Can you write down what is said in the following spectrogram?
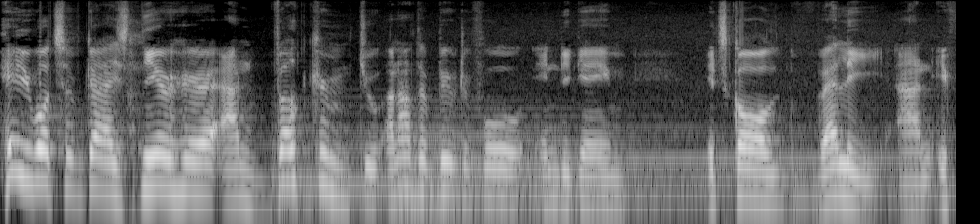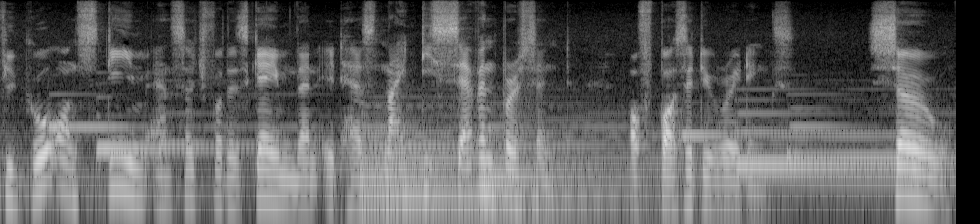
Hey, what's up guys, Near here and welcome to another beautiful indie game. It's called Valley and if you go on Steam and search for this game then it has 97% of positive ratings. So,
